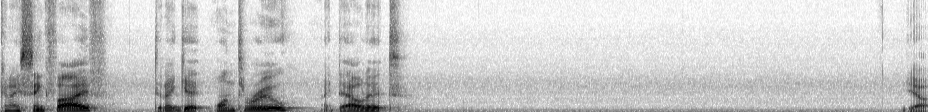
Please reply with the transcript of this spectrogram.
Can I sink five? Did I get one through? I doubt it. Yeah.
